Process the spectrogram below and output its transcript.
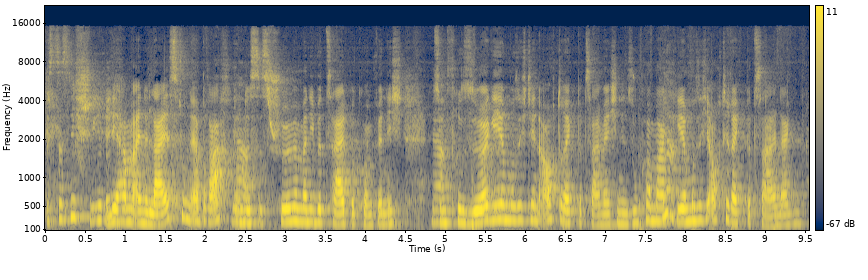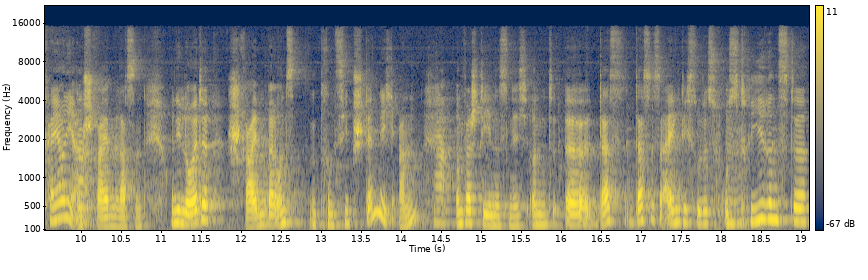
Ist das nicht schwierig? wir haben eine Leistung erbracht Ja. und es ist schön, wenn man die bezahlt bekommt. Wenn ich Ja. zum Friseur gehe, muss ich den auch direkt bezahlen. Wenn ich in den Supermarkt Ja. gehe, muss ich auch direkt bezahlen. Da kann ich auch nicht anschreiben lassen. Und die Leute schreiben bei uns im Prinzip ständig an und verstehen es nicht. Und äh, das, das ist eigentlich so das Frustrierendste,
